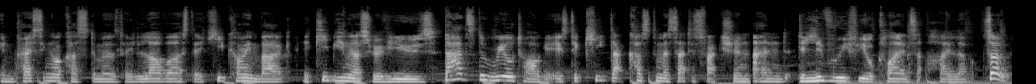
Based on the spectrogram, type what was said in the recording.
impressing our customers. They love us. They keep coming back. They keep giving us reviews. That's the real target is to keep that customer satisfaction and delivery for your clients at a high level. So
